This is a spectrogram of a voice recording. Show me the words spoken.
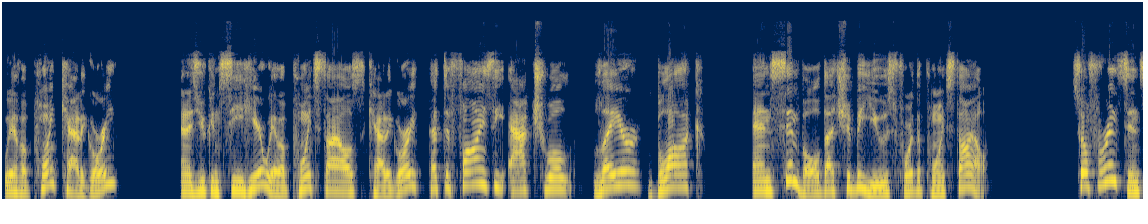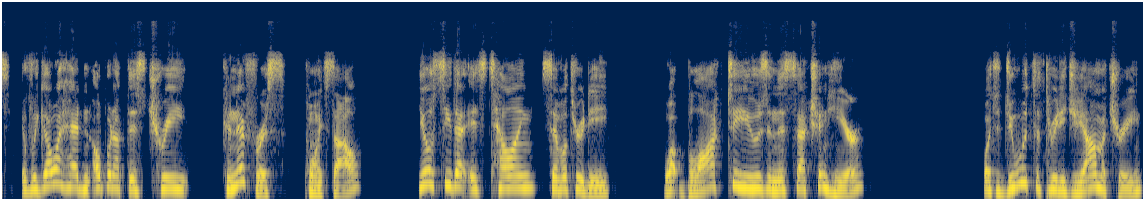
We have a point category, and as you can see here, we have a point styles category that defines the actual layer, block, and symbol that should be used for the point style. So for instance, if we go ahead and open up this tree coniferous point style, you'll see that it's telling Civil 3D what block to use in this section here, what to do with the 3D geometry,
